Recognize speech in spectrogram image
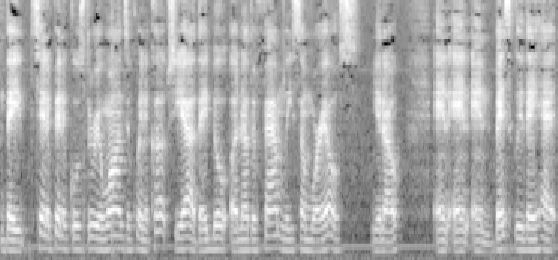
They ten of pentacles three of wands and queen of cups yeah they built another family somewhere else you know? And and and basically they had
